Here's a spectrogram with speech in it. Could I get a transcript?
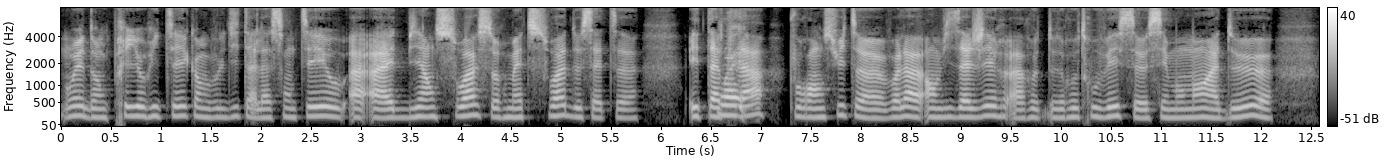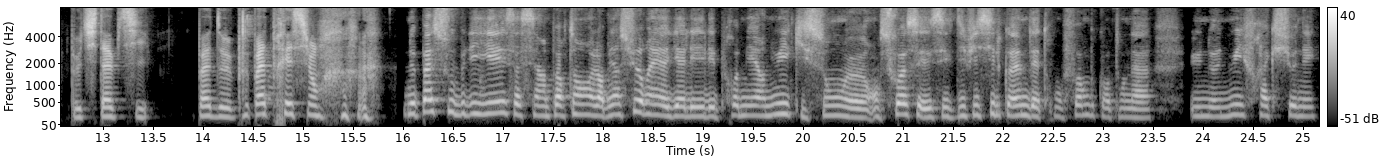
Oui, donc priorité, comme vous le dites, à la santé, à, être bien soi, se remettre soi de cette étape-là pour ensuite, voilà, envisager à de retrouver ces moments à deux petit à petit. Pas de, pas de pression. ne pas s'oublier, ça c'est important. Alors bien sûr, hein, il y a les, premières nuits qui sont euh, en soi, c'est difficile quand même d'être en forme quand on a une nuit fractionnée.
